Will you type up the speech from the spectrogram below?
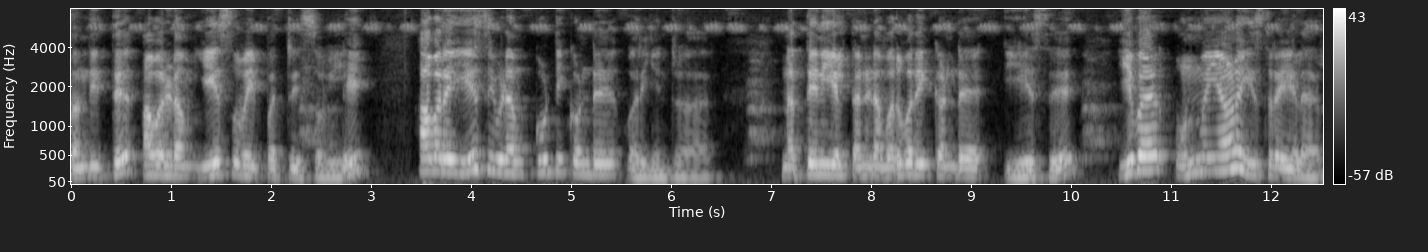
சந்தித்து அவரிடம் இயேசுவை பற்றி சொல்லி அவரை இயேசுவிடம் கூட்டிக் கொண்டு வருகின்றார். நத்தனியல் தன்னிடம் வருவதைக் கண்ட இயேசு இவர் உண்மையான இஸ்ரேலர்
